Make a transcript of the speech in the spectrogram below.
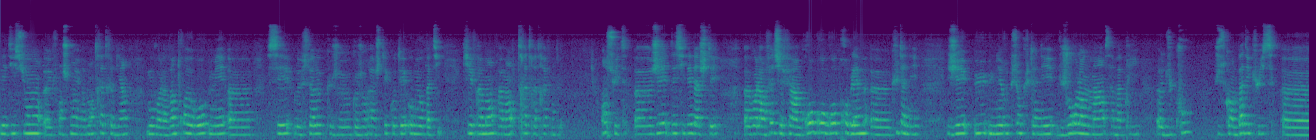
L'édition, euh, franchement, est vraiment très très bien. Bon voilà, 23 euros, mais c'est le seul que j'aurais acheté côté homéopathie, qui est vraiment vraiment très très très complet. Ensuite, j'ai décidé d'acheter, voilà, en fait j'ai fait un gros gros gros problème cutané. J'ai eu une éruption cutanée du jour au lendemain, ça m'a pris euh, du cou jusqu'en bas des cuisses. Euh,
